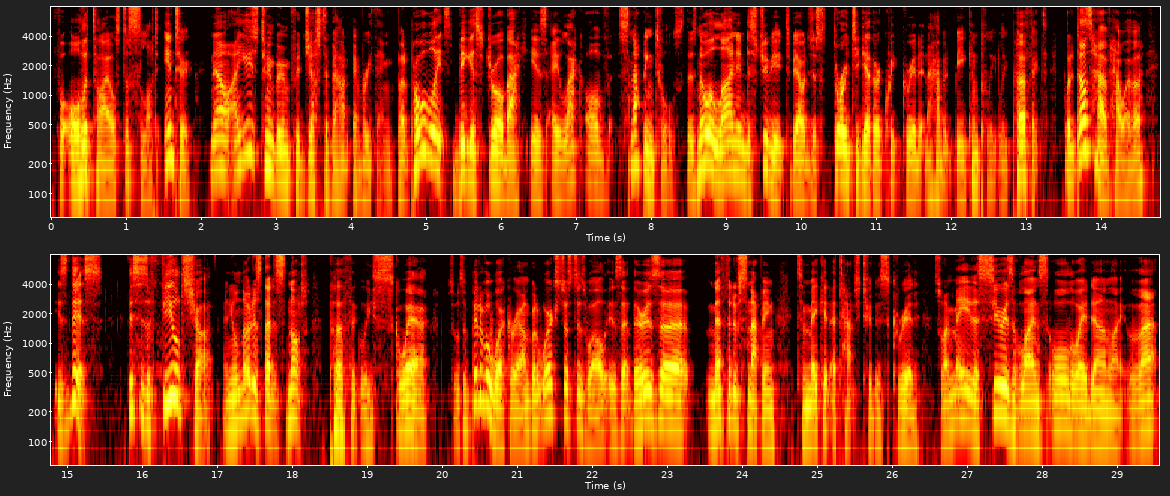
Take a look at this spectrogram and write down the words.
for all the tiles to slot into. Now, I use Toon Boom for just about everything, but probably its biggest drawback is a lack of snapping tools. There's no align and distribute to be able to just throw together a quick grid and have it be completely perfect. What it does have, however, is this. This is a field chart, and you'll notice that it's not perfectly square. So it's a bit of a workaround, but it works just as well, is that there is a method of snapping to make it attached to this grid. So I made a series of lines all the way down like that,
